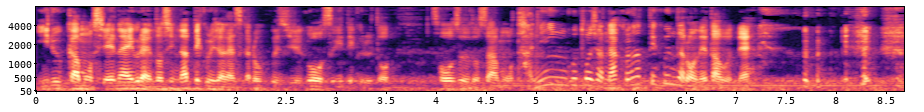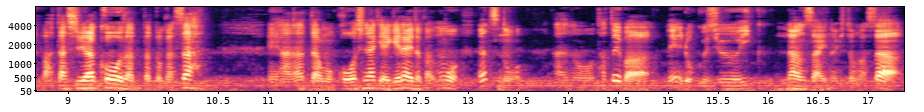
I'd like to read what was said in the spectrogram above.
いるかもしれないぐらいの年になってくるじゃないですか、65を過ぎてくると。そうするとさ、もう他人事じゃなくなってくんだろうね、多分ね。私はこうだったとかさ、えー、あなたもこうしなきゃいけないとか、もう、なんつうの？あの、例えばね、60何歳の人がさ、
